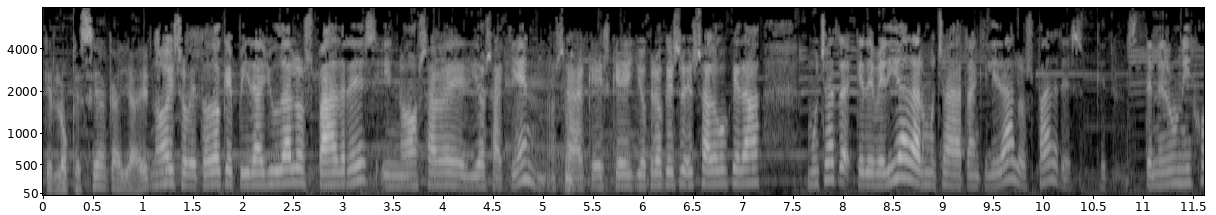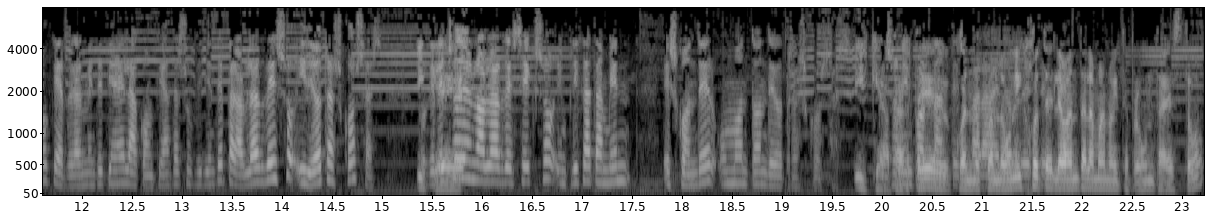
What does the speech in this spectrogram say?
que lo que sea que haya hecho. No, y sobre todo que pida ayuda a los padres y no sabe Dios a quién. O sea, Mm. que es que yo creo que eso es algo que da mucha que debería dar mucha tranquilidad a los padres, que tener un hijo que realmente tiene la confianza suficiente para hablar de eso y de otras cosas. Porque que- el hecho de no hablar de sexo implica también esconder un montón de otras cosas. Y que aparte, cuando, cuando un hijo te adolescente. levanta la mano y te pregunta esto,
